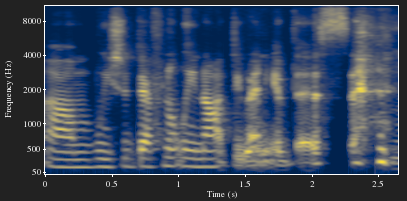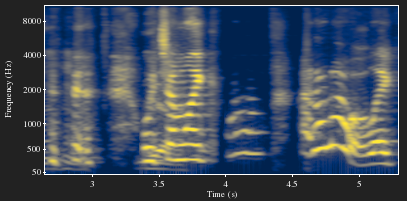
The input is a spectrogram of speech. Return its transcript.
Um, we should definitely not do any of this, mm -hmm. which yeah. I'm like, well, I don't know, like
